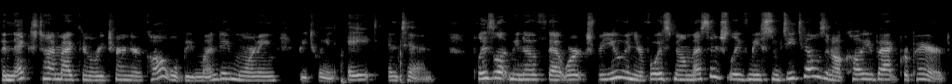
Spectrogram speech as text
The next time I can return your call will be Monday morning between 8 and 10. Please let me know if that works for you in your voicemail message. Leave me some details and I'll call you back prepared.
